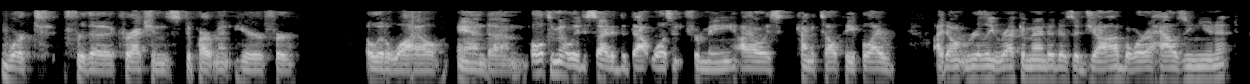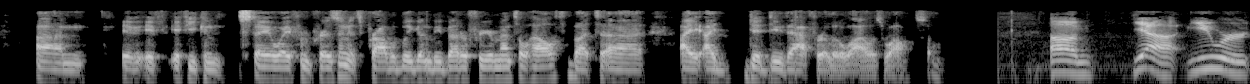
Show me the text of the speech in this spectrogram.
worked for the corrections department here for a little while, and um, ultimately decided that that wasn't for me. I always kind of tell people I I don't really recommend it as a job or a housing unit. Um, if if you can stay away from prison, it's probably going to be better for your mental health. But uh, I, I did do that for a little while as well. So, um, yeah, you were.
